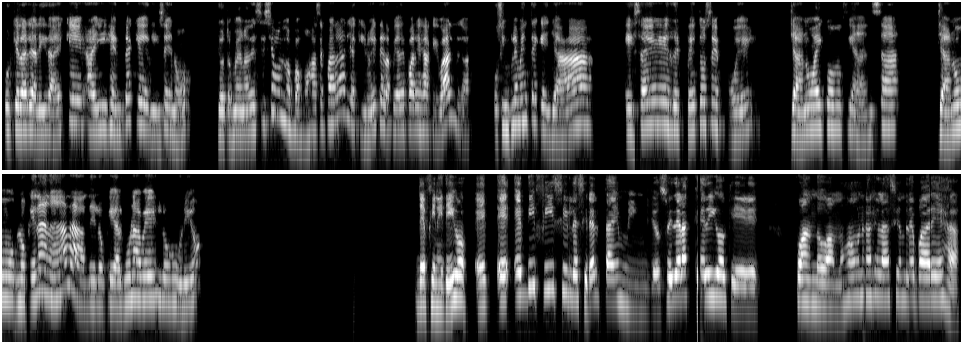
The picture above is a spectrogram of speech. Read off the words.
porque la realidad es que hay gente que dice, no, yo tomé una decisión, nos vamos a separar y aquí no hay terapia de pareja que valga, o simplemente que ya ese respeto se fue, ya no hay confianza, ya no, no queda nada de lo que alguna vez los unió. Definitivo, es, es difícil decir el timing. Yo soy de las que digo que cuando vamos a una relación de pareja,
